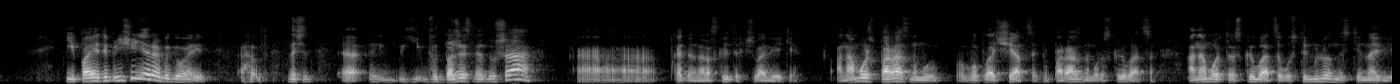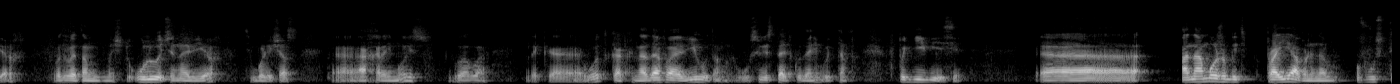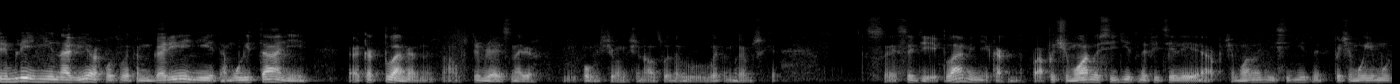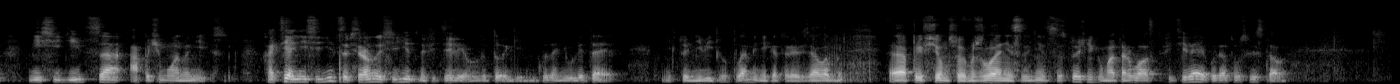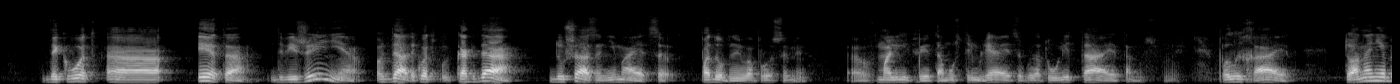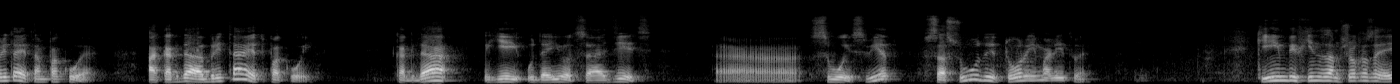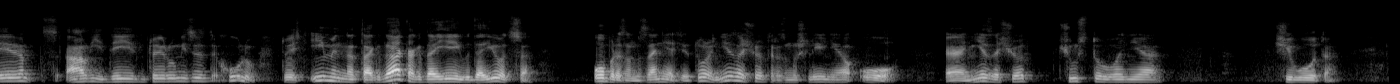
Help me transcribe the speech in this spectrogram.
И по этой причине Рэбе говорит, значит, э, вот божественная душа, а, когда она раскрыта в человеке, она может по-разному воплощаться, по-разному раскрываться. Она может раскрываться в устремленности наверх, вот в этом значит, улете наверх, тем более сейчас Ахраймойс, глава, так э, вот как надав Авигу там, усвистать куда-нибудь там в Поднебесье. Э, она может быть проявлена в устремлении наверх, вот в этом горении, там, улетании, как пламя там, устремляется наверх. Помню, с чего начиналось в этом, в этом ремшихе. С, с идеей пламени, как, а почему оно сидит на фитиле, а почему оно не сидит, почему ему не сидится, а почему оно не хотя не сидится, все равно сидит на фитиле в итоге, никуда не улетает. Никто не видел пламени, которое взяло бы э, при всем своем желании соединиться с источником, оторвалось от фитиля и куда-то усвистало. Так вот, э, это движение, да, так вот, когда душа занимается подобными вопросами э, в молитве, там устремляется, куда-то улетает, там, полыхает, то она не обретает там покоя. А когда обретает покой, когда ей удается одеть э, свой свет в сосуды Торы и молитвы. То есть именно тогда, когда ей выдается образом занятия Тора не за счет размышления о, э, не за счет чувствования чего-то,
